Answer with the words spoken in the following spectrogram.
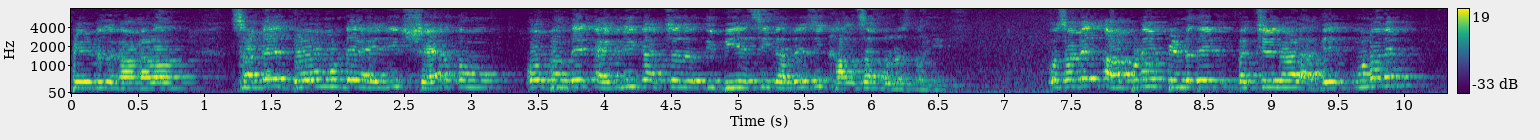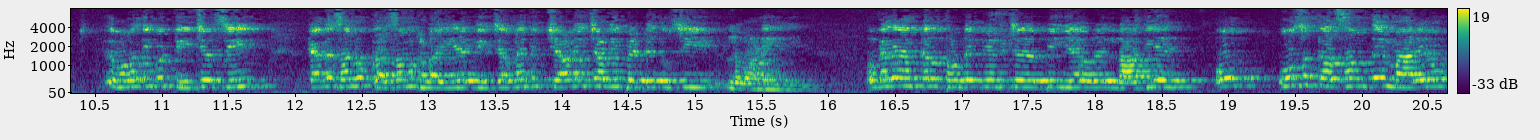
ਪੇੜ ਲਗਾਉਣ ਵਾਲਾ। ਸਾਡੇ ਦੋ ਮੁੰਡੇ ਆਏ ਜੀ ਸ਼ਹਿਰ ਤੋਂ, ਉਹ ਬੰਦੇ ਐਗਰੀਕਲਚਰ ਦੀ ਬੀਐਸਸੀ ਕਰ ਰਹੇ ਸੀ ਖਾਲਸਾ ਕਾਲਜ ਤੋਂ ਜੀ। ਉਹ ਸਾਡੇ ਆਪਣੇ ਪਿੰਡ ਦੇ ਬੱਚੇ ਨਾਲ ਆ ਗਏ। ਉਹਨਾਂ ਨੇ, ਉਹਨਾਂ ਦੀ ਕੋਈ ਟੀਚਰ ਸੀ, ਕਹਿੰਦੇ ਸਾਨੂੰ ਕਸਮ ਖੜਾਈ ਹੈ ਟੀਚਰ ਨੇ ਵੀ 40 40 ਪੇਡੇ ਤੁਸੀਂ ਲਵਾਣੇ ਜੀ। ਉਹ ਕਹਿੰਦੇ, ਅੰਕਲ, ਤੁਹਾਡੇ ਪਿੰਡ 'ਚ ਵੀ ਹੈ, ਉਹਨੇ ਲਾ ਦਈਏ। ਉਹ ਉਸ ਕਸਮ ਦੇ ਮਾਰੇ ਉਹ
